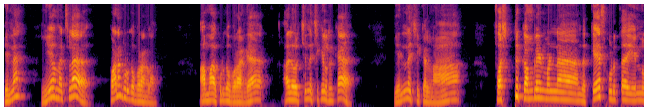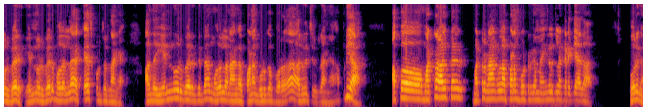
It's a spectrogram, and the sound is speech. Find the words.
என்ன? நியோமேக்ஸில் பணம் கொடுக்க போகிறாங்களா ஆமாம் கொடுக்க போகிறாங்க அதில் ஒரு சின்ன சிக்கல் இருக்க. என்ன சிக்கல்னா ஃபஸ்ட்டு கம்ப்ளைண்ட் பண்ண அந்த கேஸ் கொடுத்த எண்ணூறு பேர் எண்ணூறு பேர் முதல்ல கேஸ் கொடுத்துருந்தாங்க. அந்த எண்ணூறு பேருக்கு தான் முதல்ல நாங்கள் பணம் கொடுக்க போகிறதா அறிவிச்சிருக்கிறாங்க. அப்படியா? அப்போ மற்ற ஆட்கள் மற்ற நாங்களாம் பணம் போட்டிருக்கோமா? எங்களுக்கெல்லாம் கிடைக்காதா? பொறுங்க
